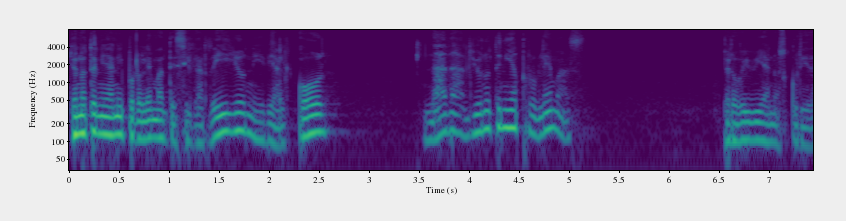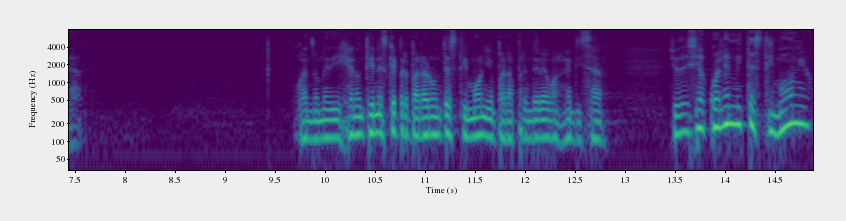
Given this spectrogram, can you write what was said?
Yo no tenía ni problemas de cigarrillo, ni de alcohol, nada. Yo no tenía problemas. Pero vivía en oscuridad. Cuando me dijeron tienes que preparar un testimonio para aprender a evangelizar, yo decía, ¿cuál es mi testimonio?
